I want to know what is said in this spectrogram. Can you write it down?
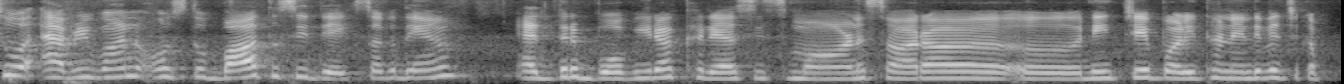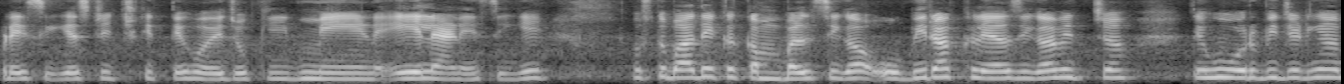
ਸੋ एवरीवन ਉਸ ਤੋਂ ਬਾਅਦ ਤੁਸੀਂ ਦੇਖ ਸਕਦੇ ਆ ਇੱਧਰ ਬੋਬੀ ਰੱਖ ਰਿਹਾ ਸੀ ਸਮਾਨ ਸਾਰਾ ਅ, ਨੀਚੇ ਪੋਲੀਥਨ ਇਹਦੇ ਵਿੱਚ ਕੱਪੜੇ ਸੀਗੇ ਸਟਿਚ ਕੀਤੇ ਹੋਏ ਜੋ ਕਿ ਮੇਨ ਇਹ ਲੈਣੇ ਸੀਗੇ ਉਸ ਤੋਂ ਬਾਅਦ ਇੱਕ ਕੰਬਲ ਸੀਗਾ, ਉਹ ਵੀ ਰੱਖ ਲਿਆ ਸੀਗਾ ਵਿੱਚ ਤੇ ਹੋਰ ਵੀ ਜਿਹੜੀਆਂ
